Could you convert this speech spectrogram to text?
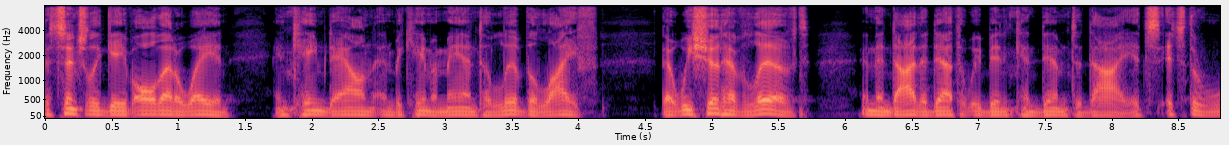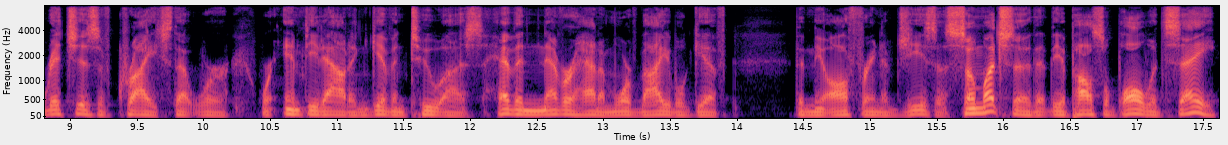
essentially gave all that away and, and came down and became a man to live the life that we should have lived and then die the death that we've been condemned to die. It's it's the riches of Christ that were were emptied out and given to us. Heaven never had a more valuable gift than the offering of Jesus. So much so that the apostle Paul would say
